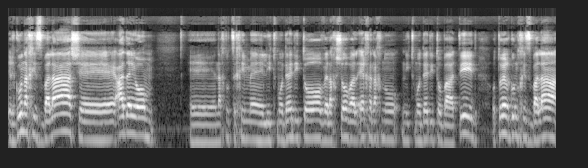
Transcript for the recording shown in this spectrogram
ארגון החיזבאללה שעד היום אנחנו צריכים להתמודד איתו ולחשוב על איך אנחנו נתמודד איתו בעתיד. אותו ארגון חיזבאללה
